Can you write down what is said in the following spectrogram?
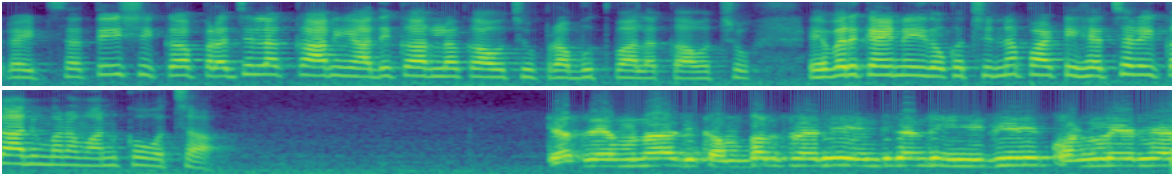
రైట్ సతీష్ ఇక ప్రజలకు కానీ అధికారులకు కావచ్చు ప్రభుత్వాలకు కావచ్చు ఎవరికైనా ఇది ఒక చిన్నపాటి హెచ్చరిక అని మనం అనుకోవచ్చా? ఎస్ ఏమన్నా అది కంపల్సరీ. ఎందుకంటే ఇది కొండల ఏరియా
